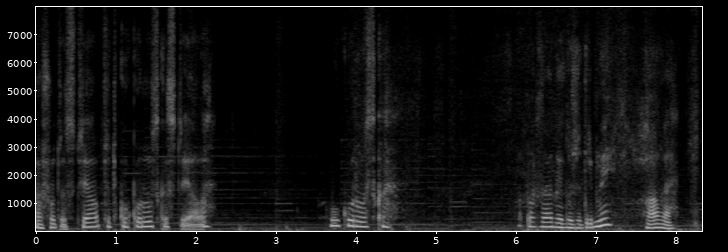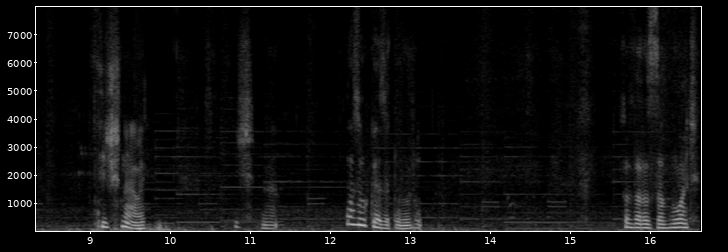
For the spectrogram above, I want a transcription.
А що тут стояло? Тут кукурузка стояла. Кукурузка. Запах взагалі дуже дрібний, але січневий. Січневий. Я з руки закину. Зараз заводь.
